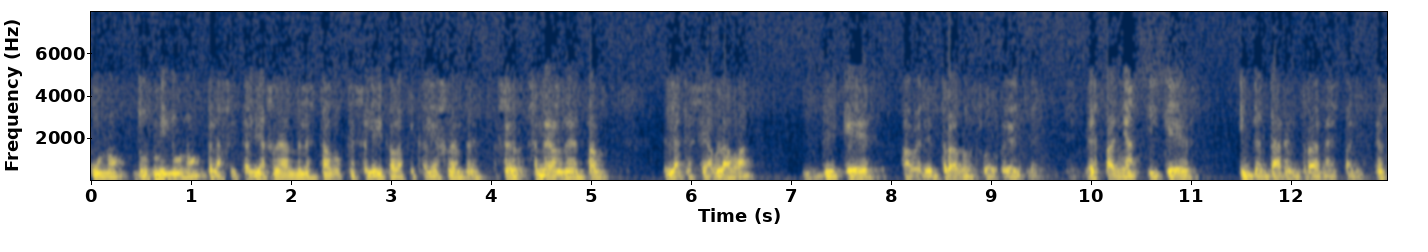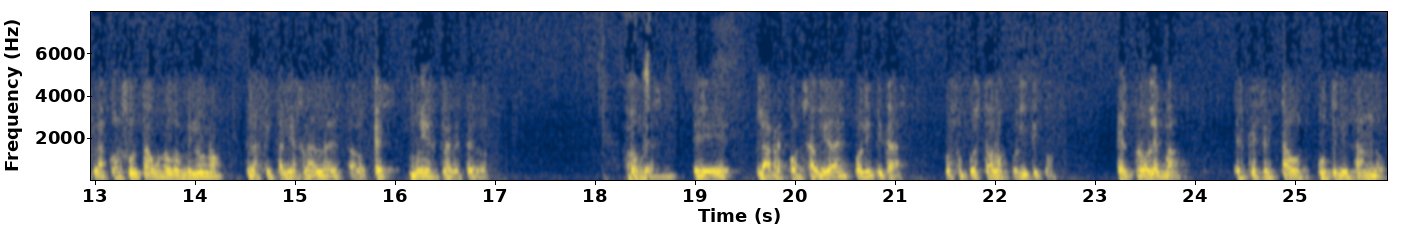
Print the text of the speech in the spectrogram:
1-2001 de la Fiscalía General del Estado, que se le hizo a la Fiscalía General, del Estado, en la que se hablaba de qué es haber entrado en, España y qué es intentar entrar en España. Es la consulta 1-2001 de la Fiscalía General del Estado. Es muy esclarecedor. Entonces, eh, las responsabilidades políticas, por supuesto, a los políticos. El problema es que se está utilizando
